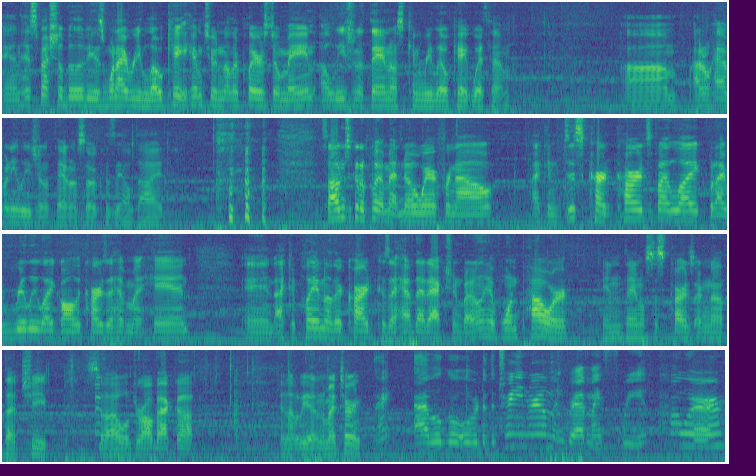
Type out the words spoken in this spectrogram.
And his special ability is when I relocate him to another player's domain, a Legion of Thanos can relocate with him. Um, I don't have any Legion of Thanos though because they all died. so I'm just going to put him at nowhere for now. I can discard cards if I like, but I really like all the cards I have in my hand. And I could play another card because I have that action, but I only have one power, and Thanos' cards are not that cheap. So I will draw back up. And that'll be the end of my turn. Alright, I will go over to the training room and grab my three power.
